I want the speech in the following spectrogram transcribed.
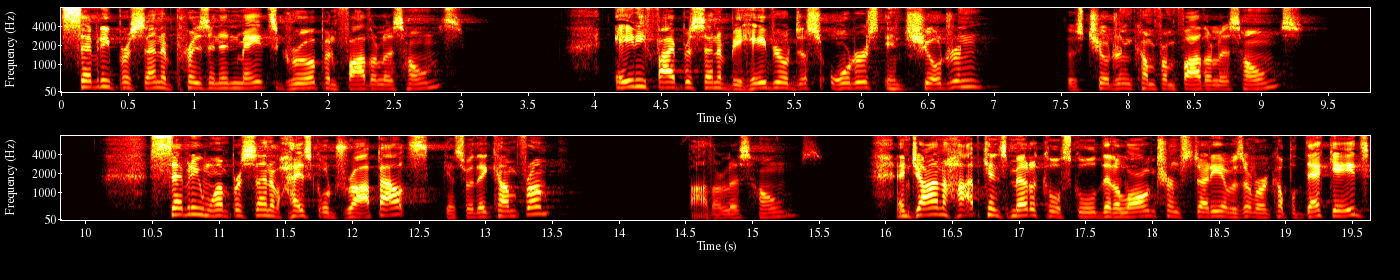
70% of prison inmates grew up in fatherless homes. 85% of behavioral disorders in children, those children come from fatherless homes. 71% of high school dropouts, guess where they come from? Fatherless homes. And John Hopkins Medical School did a long term study, it was over a couple decades.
